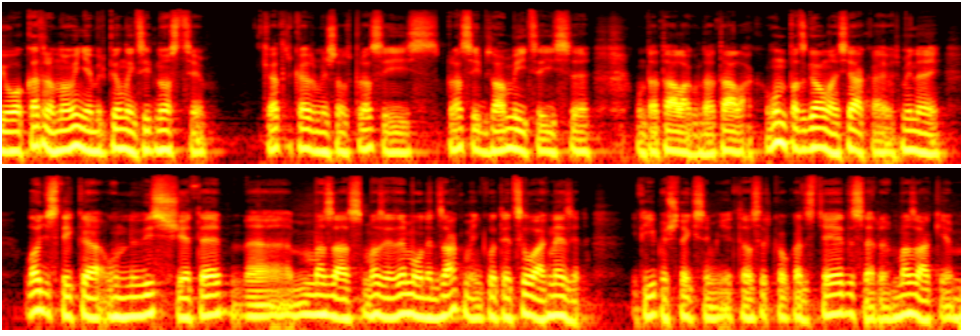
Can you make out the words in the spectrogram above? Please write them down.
jo katram no viņiem ir pilnīgi citi nosacījumi. Katra, katram ir savas prasības, prasības, ambīcijas eh, un tā tālāk. Un, tā tālāk. un pats galvenais, jā, kā jau minēju, loģistika un visi šie te, uh, mazās, mazie zemūdens akmeņi, ko tie cilvēki nezina. It īpaši, teiksim, ja tas ir kaut kādas ķēdes ar mazākiem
